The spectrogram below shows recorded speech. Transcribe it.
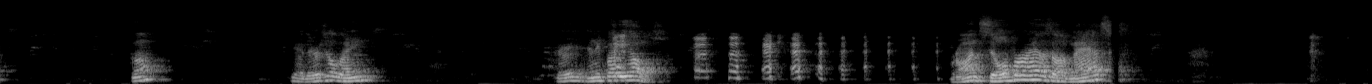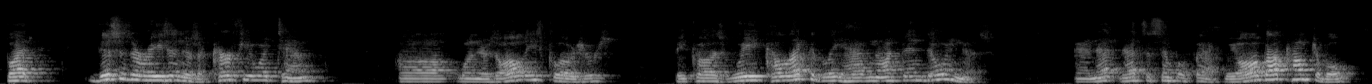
Huh? Yeah, there's Elaine. Anybody else? Ron Silver has a mask. But this is the reason there's a curfew at 10 uh, when there's all these closures because we collectively have not been doing this. And that, that's a simple fact. We all got comfortable,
